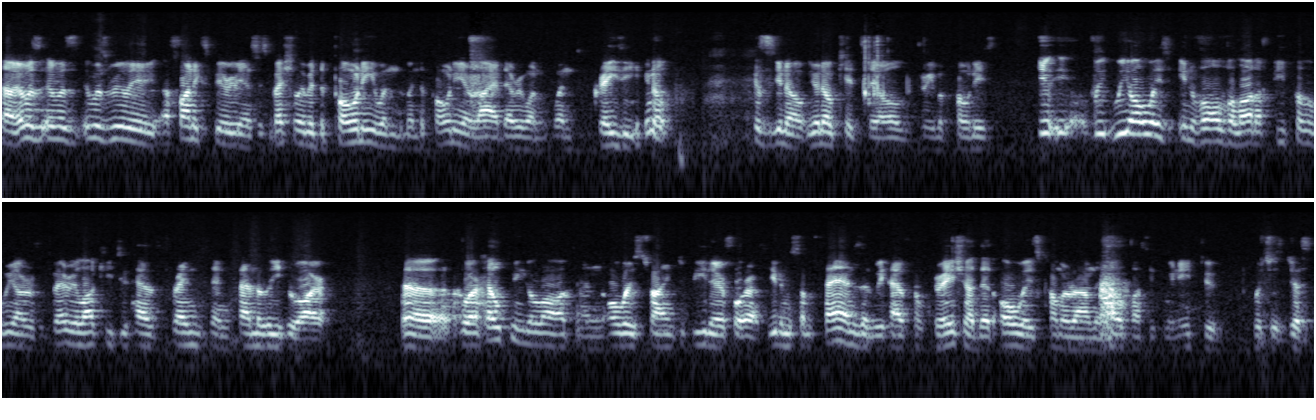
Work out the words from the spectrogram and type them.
No, it was it was it was really a fun experience, especially with the pony. When when the pony arrived, everyone went crazy, you know, because you know you know kids they all dream of ponies. We, we always involve a lot of people. We are very lucky to have friends and family who are uh, who are helping a lot and always trying to be there for us. Even some fans that we have from Croatia that always come around and help us if we need to, which is just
